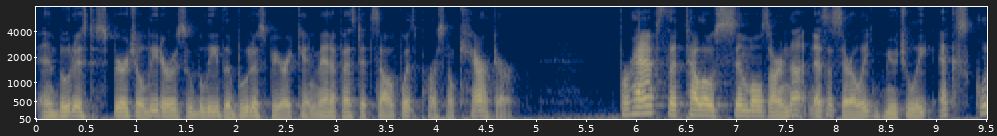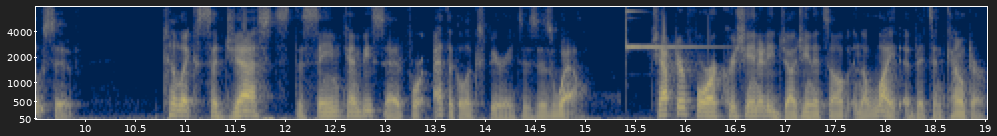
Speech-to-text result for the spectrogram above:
and Buddhist spiritual leaders who believe the Buddha spirit can manifest itself with personal character. Perhaps the telos symbols are not necessarily mutually exclusive. Tillich suggests the same can be said for ethical experiences as well. Chapter 4 Christianity Judging Itself in the Light of Its Encounter.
